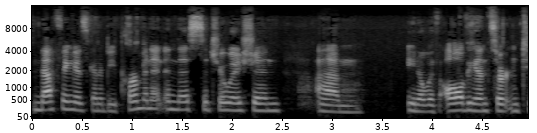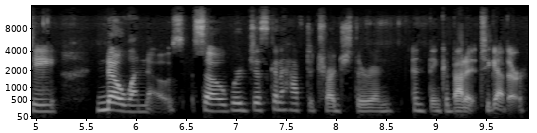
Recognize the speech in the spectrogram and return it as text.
nothing is going to be permanent in this situation, um, you know, with all the uncertainty, no one knows. So we're just going to have to trudge through and, and think about it together.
